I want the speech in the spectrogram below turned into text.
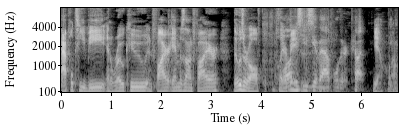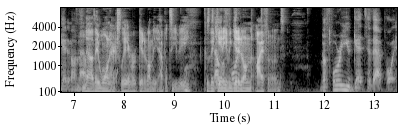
Apple TV and Roku and Fire, Amazon Fire. Those are all as player long as bases. you give Apple their cut, yeah, you can get it on that. no, they won't actually ever get it on the Apple TV because they Now, can't even get it on iPhones. Before you get to that point,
